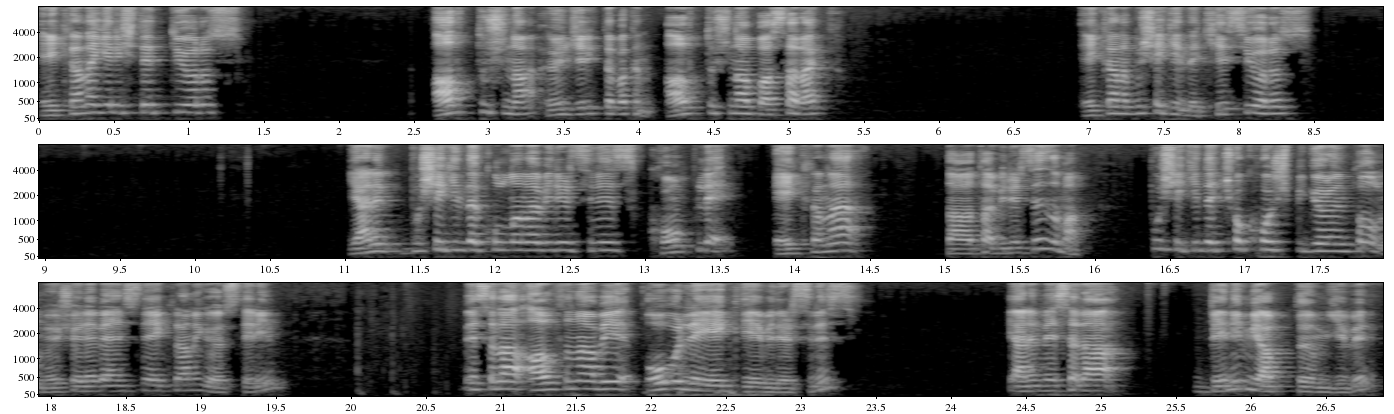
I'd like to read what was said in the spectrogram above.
ekrana genişlet diyoruz. Alt tuşuna öncelikle bakın alt tuşuna basarak ekranı bu şekilde kesiyoruz. Yani bu şekilde kullanabilirsiniz. Komple ekrana dağıtabilirsiniz ama bu şekilde çok hoş bir görüntü olmuyor. Şöyle ben size ekranı göstereyim. Mesela altına bir overlay ekleyebilirsiniz. Yani mesela benim yaptığım gibi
